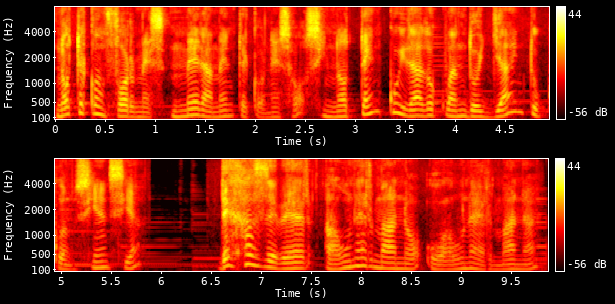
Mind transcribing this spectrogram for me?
no te conformes meramente con eso, sino ten cuidado cuando ya en tu conciencia dejas de ver a un hermano o a una hermana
